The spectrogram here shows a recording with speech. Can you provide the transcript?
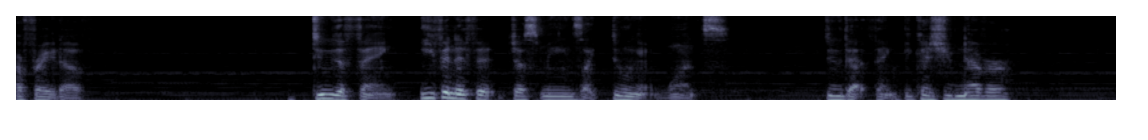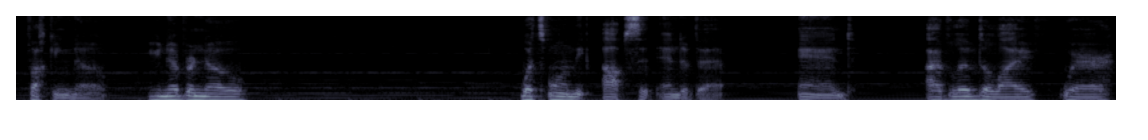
afraid of, do the thing, even if it just means like doing it once. Do that thing because you never fucking know. You never know what's on the opposite end of that. And I've lived a life where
